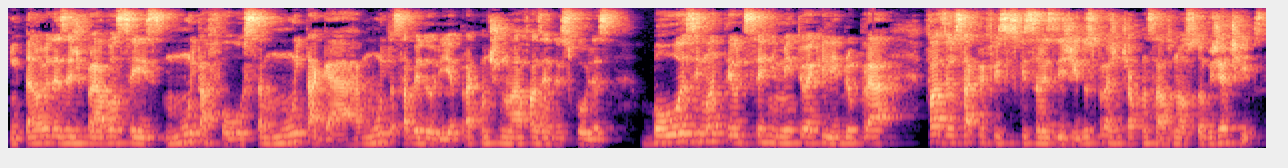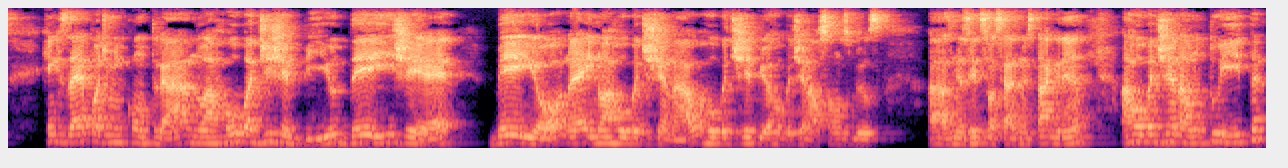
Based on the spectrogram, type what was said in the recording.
Então eu desejo para vocês muita força, muita garra, muita sabedoria para continuar fazendo escolhas boas e manter o discernimento e o equilíbrio para fazer os sacrifícios que são exigidos para a gente alcançar os nossos objetivos. Quem quiser pode me encontrar no arroba digebio, D-I-G-E, B-I-O, né? E no arroba Digenal, arroba Digebio, arroba Digenal são os meus, as minhas redes sociais no Instagram, arroba Digenal no Twitter,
